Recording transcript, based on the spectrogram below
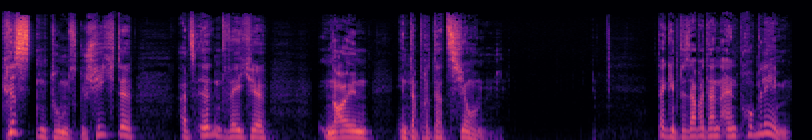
Christentumsgeschichte als irgendwelche neuen Interpretationen. Da gibt es aber dann ein Problem.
